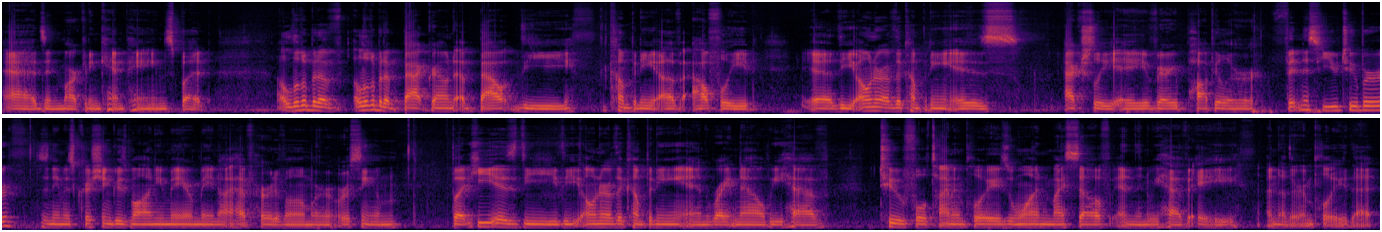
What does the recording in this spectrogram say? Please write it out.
ads and marketing campaigns but a little bit of a little bit of background about the company of Alphalete. Uh, the owner of the company is actually a very popular fitness YouTuber. His name is Christian Guzman. You may or may not have heard of him or, or seen him, but he is the the owner of the company. And right now we have two full time employees. One myself, and then we have a another employee that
